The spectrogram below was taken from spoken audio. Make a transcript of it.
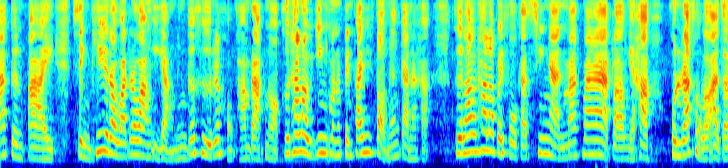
มากเกินไป สิ่งที่ระวัดระวังอีกอย่างหนึ่งก็คือเรื่องของความรักเนาะ คือถ้าเรายิ่งมันเป็นไพ่ที่ต่อเนื่องกันนะคะ คือเราถ้าเราไปโฟกัสที่งานมากๆเราอย่างเงี้ยค่ะคนรักของเราอาจจะ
